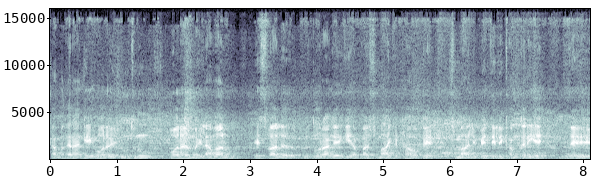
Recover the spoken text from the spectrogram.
ਕੰਮ ਕਰਾਂਗੇ ਔਰ ਯੂਥ ਨੂੰ ਔਰ ਮਹਿਲਾਵਾਂ ਨੂੰ ਇਸ ਵੱਲ ਤੋਰਾਂਗੇ ਕਿ ਆਪਾਂ ਸਮਾਜ ਇਕੱਠਾ ਹੋ ਕੇ ਸਮਾਜ ਲਈ ਬਿਹਤਰੀ ਲਈ ਕੰਮ ਕਰੀਏ ਤੇ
